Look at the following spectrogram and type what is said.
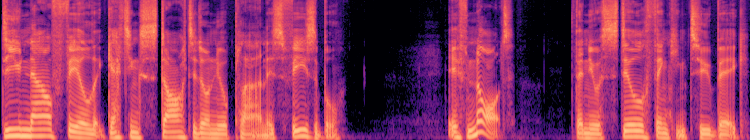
Do you now feel that getting started on your plan is feasible? If not, then you are still thinking too big.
